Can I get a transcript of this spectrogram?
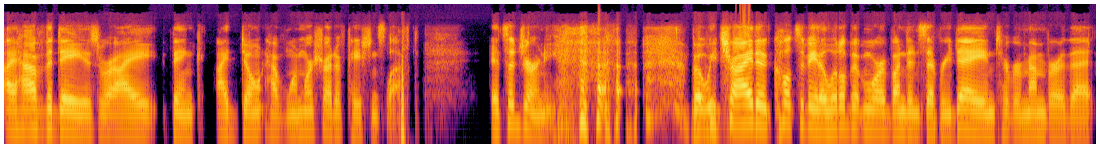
I have the days where I think I don't have one more shred of patience left. It's a journey, but we mm-hmm. try to cultivate a little bit more abundance every day and to remember that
